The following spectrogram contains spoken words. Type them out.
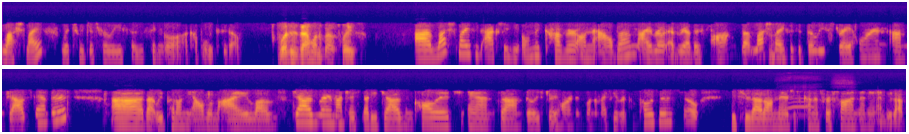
Lush Life, which we just released as a single a couple weeks ago. What is that one about, please? Uh, Lush Life is actually the only cover on the album. I wrote every other song, but Lush mm-hmm. Life is a Billy Strayhorn um, jazz standard uh, that we put on the album. I love jazz very much. I studied jazz in college, and um, Billy Strayhorn is one of my favorite composers. So we threw that on there just kind of for fun, and it ended up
